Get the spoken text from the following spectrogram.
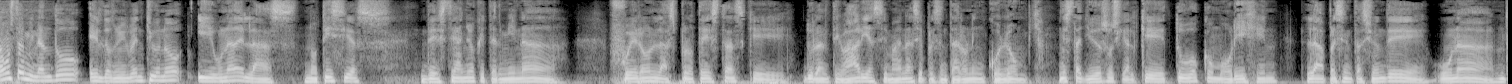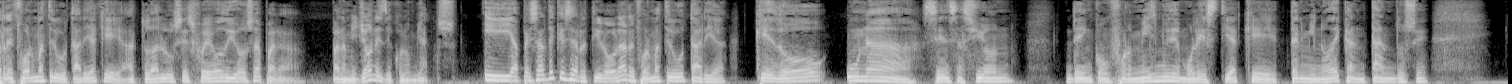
Estamos terminando el 2021 y una de las noticias de este año que termina fueron las protestas que durante varias semanas se presentaron en Colombia. Un estallido social que tuvo como origen la presentación de una reforma tributaria que a todas luces fue odiosa para, para millones de colombianos. Y a pesar de que se retiró la reforma tributaria, quedó una sensación de inconformismo y de molestia que terminó decantándose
